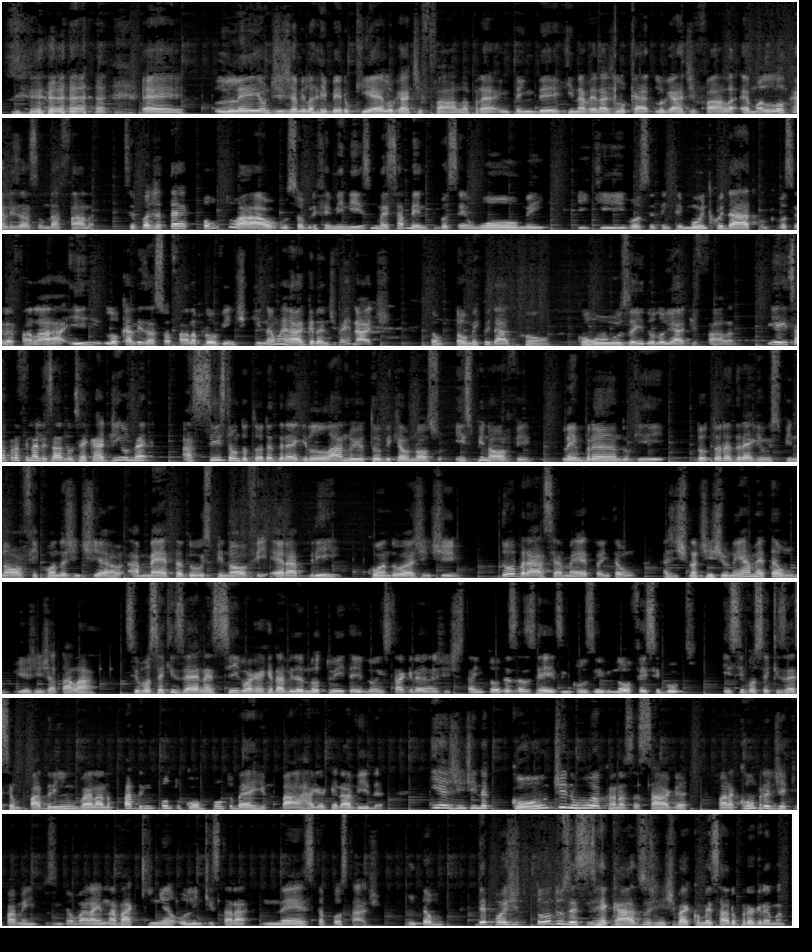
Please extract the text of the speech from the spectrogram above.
é, leiam de Jamila Ribeiro o que é lugar de fala, pra entender que, na verdade, lugar, lugar de fala é uma localização da fala. Você pode até pontuar algo sobre feminismo, mas sabendo que você é um homem e que você tem que ter muito cuidado com o que você vai falar e localizar sua fala para o ouvinte, que não é a grande verdade. Então tome cuidado com, com o uso aí do lugar de fala. E aí, só para finalizar nos recadinhos, né? Assistam Doutora Drag lá no YouTube, que é o nosso spin-off. Lembrando que Doutora Drag é um spin-off quando a gente ia, a meta do spin-off era abrir quando a gente dobrasse a meta, então a gente não atingiu nem a meta 1 e a gente já tá lá. Se você quiser, né, siga o HQ da Vida no Twitter e no Instagram, a gente está em todas as redes, inclusive no Facebook. E se você quiser ser um padrinho, vai lá no padrim.com.br barra HQ da Vida. E a gente ainda continua com a nossa saga para compra de equipamentos. Então vai lá na vaquinha, o link estará nesta postagem. Então, depois de todos esses recados, a gente vai começar o programa.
